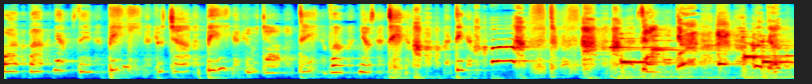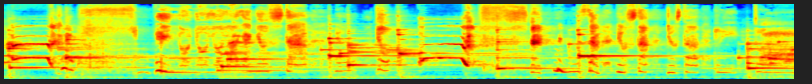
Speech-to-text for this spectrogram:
안녕하세요. 비루차 비루차 디바 안녕하세요. 디디 뉴스타 뉴스타 뉴스타 리드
